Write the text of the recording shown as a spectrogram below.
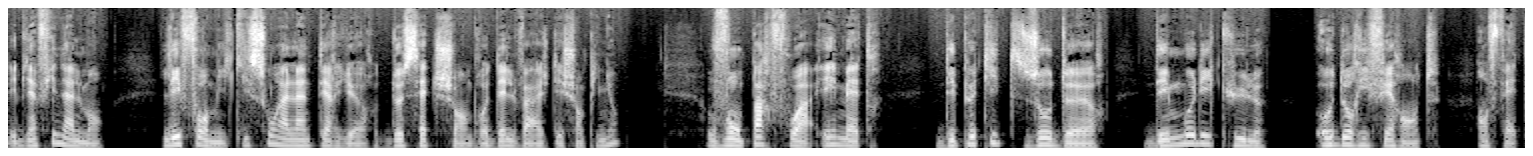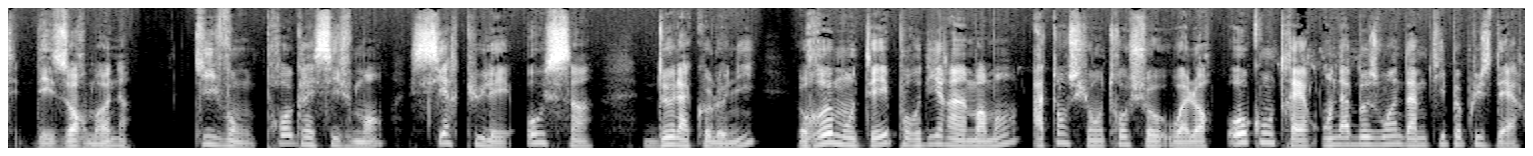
Eh bien finalement, les fourmis qui sont à l'intérieur de cette chambre d'élevage des champignons vont parfois émettre des petites odeurs, des molécules odoriférantes, en fait des hormones, qui vont progressivement circuler au sein de la colonie, remonter pour dire à un moment attention, trop chaud, ou alors au contraire, on a besoin d'un petit peu plus d'air.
